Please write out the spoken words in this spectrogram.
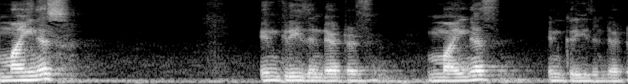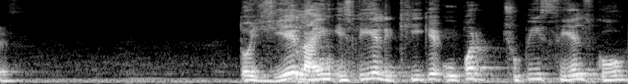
minus increase in debtors minus increase in debtors तो ये लाइन इसलिए लिखी कि ऊपर छुपी सेल्स को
